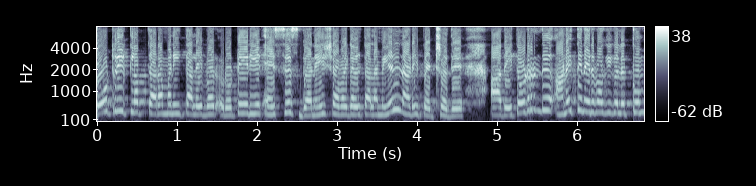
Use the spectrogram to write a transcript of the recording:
ரோட்டரி கிளப் தரமணி தலைவர் ரொட்டேரியன் எஸ் எஸ் கணேஷ் அவர்கள் தலைமையில் நடைபெற்றது. அதைத் தொடர்ந்து அனைத்து நிர்வாகிகளுக்கும்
